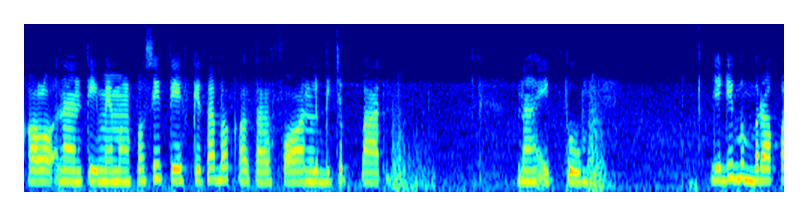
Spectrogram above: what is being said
kalau nanti memang positif kita bakal telepon lebih cepat. Nah itu. Jadi beberapa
